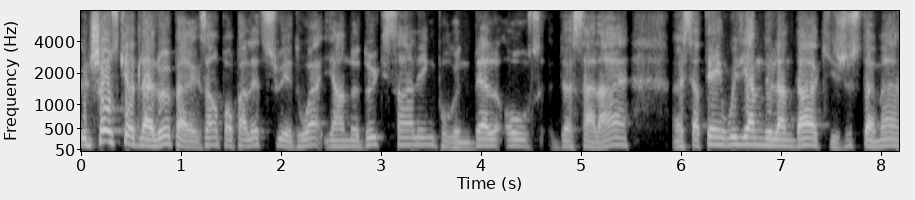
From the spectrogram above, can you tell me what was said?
Une chose qui a de l'allure, par exemple, on parlait de Suédois, il y en a deux qui s'enlignent pour une belle hausse de salaire. Un certain William Nylander qui, justement,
